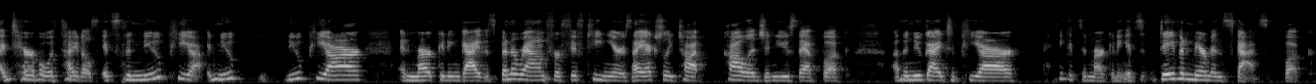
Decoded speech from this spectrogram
I'm terrible with titles. It's the new PR, new new PR and marketing guide that's been around for 15 years. I actually taught college and used that book, uh, the new guide to PR. I think it's in marketing. It's David Meerman Scott's book,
